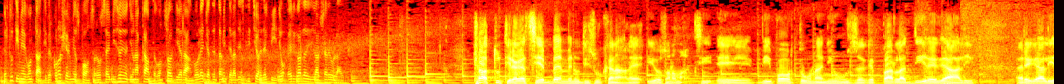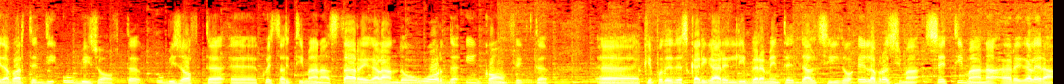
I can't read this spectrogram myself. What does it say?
Per tutti i miei contatti, per conoscere il mio sponsor, o se hai bisogno di un account con soldi e rango, leggi attentamente la descrizione del video e ricorda di lasciare un like. Ciao a tutti ragazzi e benvenuti sul canale, io sono Maxi e vi porto una news che parla di regali regali da parte di Ubisoft. Ubisoft eh, questa settimana sta regalando World in Conflict eh, che potete scaricare liberamente dal sito e la prossima settimana regalerà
